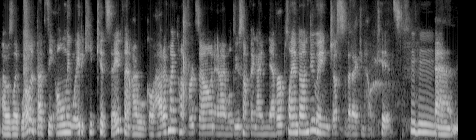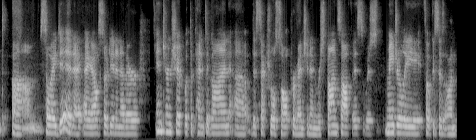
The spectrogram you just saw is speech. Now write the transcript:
I was like, well, if that's the only way to keep kids safe, then I will go out of my comfort zone and I will do something I never planned on doing just so that I can help kids. Mm-hmm. And um, so I did. I, I, also did another internship with the Pentagon, uh, the Sexual Assault Prevention and Response Office, which majorly focuses on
